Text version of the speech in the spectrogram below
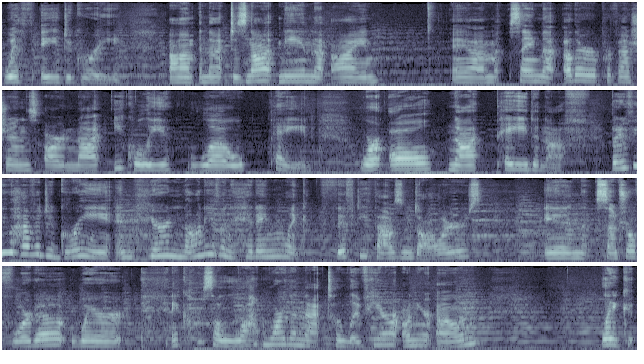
with a degree. Um, and that does not mean that I am saying that other professions are not equally low paid. We're all not paid enough. But if you have a degree and you're not even hitting like $50,000 in Central Florida, where it costs a lot more than that to live here on your own, like,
